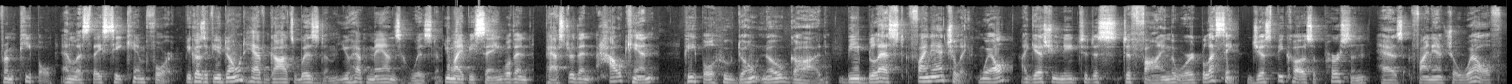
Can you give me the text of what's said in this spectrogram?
from people unless they seek Him for it. Because if you don't have God's wisdom, you have man's wisdom. You might be saying, well, then, Pastor, then how can people who don't know God be blessed financially? Well, I guess you need to dis- define the word blessing. Just because a person has financial wealth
